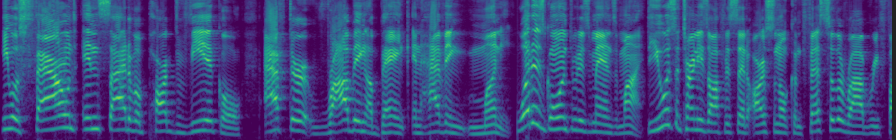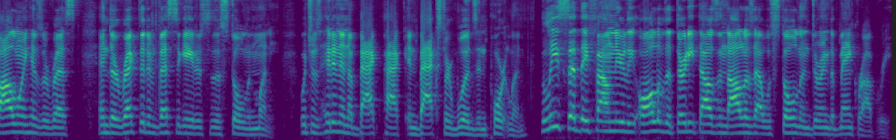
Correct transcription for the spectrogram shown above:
He was found inside of a parked vehicle after robbing a bank and having money. What is going through this man's mind? The U.S. Attorney's Office said Arsenault confessed to the robbery following his arrest and directed investigators to the stolen money which was hidden in a backpack in Baxter Woods in Portland. Police said they found nearly all of the $30,000 that was stolen during the bank robbery.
